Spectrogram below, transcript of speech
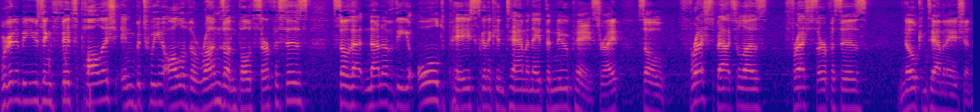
We're going to be using Flitz polish in between all of the runs on both surfaces so that none of the old paste is going to contaminate the new paste, right? So fresh spatulas, fresh surfaces, no contamination.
